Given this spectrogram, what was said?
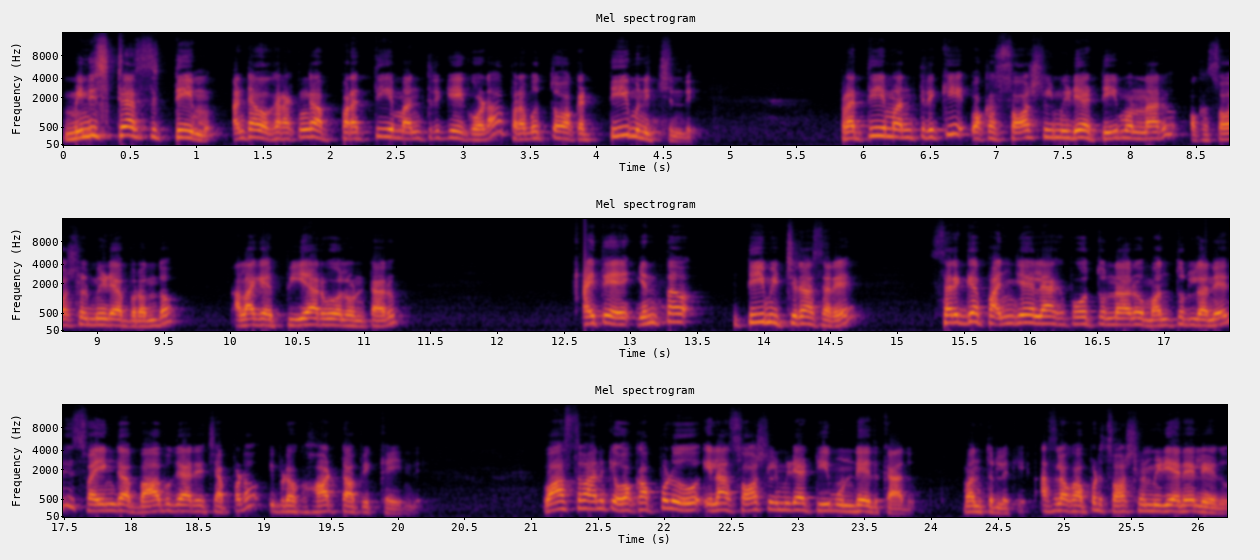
మినిస్టర్స్ టీం అంటే ఒక రకంగా ప్రతి మంత్రికి కూడా ప్రభుత్వం ఒక టీంనిచ్చింది ప్రతి మంత్రికి ఒక సోషల్ మీడియా టీం ఉన్నారు ఒక సోషల్ మీడియా బృందం అలాగే పిఆర్ఓలు ఉంటారు. అయితే ఎంత టీం ఇచ్చినా సరే సరిగ్గా పనిచేయలేకపోతున్నారు మంత్రులు అనేది స్వయంగా బాబు గారే చెప్పడం ఇప్పుడు ఒక హాట్ టాపిక్ అయింది. వాస్తవానికి ఒకప్పుడు ఇలా సోషల్ మీడియా టీం ఉండేది కాదు మంత్రులకి. అసలు ఒకప్పుడు సోషల్ మీడియానే లేదు.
